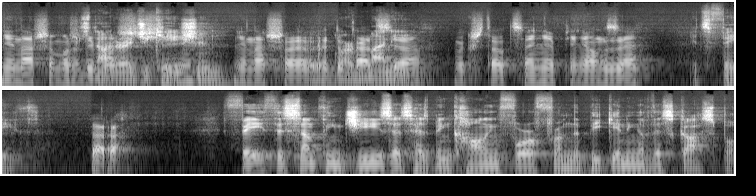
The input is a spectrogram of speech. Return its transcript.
nie nasze not our możliwości, education nie nasza edukacja, wykształcenie, pieniądze. it's faith. Wiara. Faith is something Jesus has been calling for from the beginning of this gospel.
